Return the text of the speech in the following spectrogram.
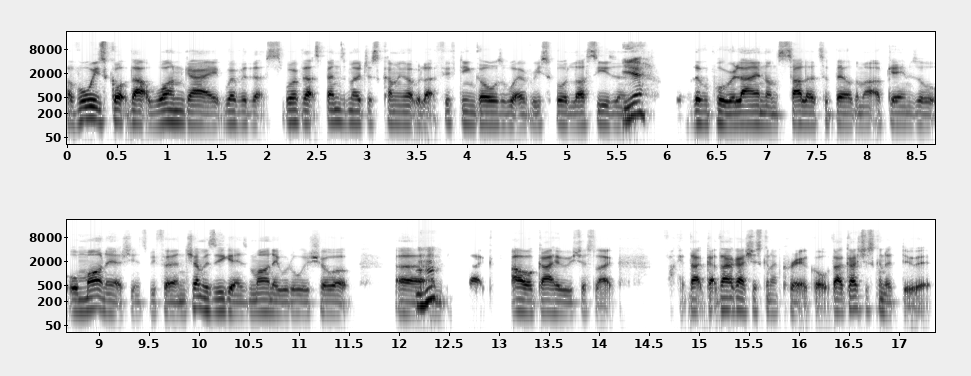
have always got that one guy, whether that's whether that's Benzema just coming up with like 15 goals or whatever he scored last season. Yeah. Liverpool relying on Salah to bail them out of games, or, or Mane actually. To be fair, in Champions League games, Mane would always show up uh, mm-hmm. like our guy who was just like, fuck it, that guy, that guy's just gonna create a goal. That guy's just gonna do it.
